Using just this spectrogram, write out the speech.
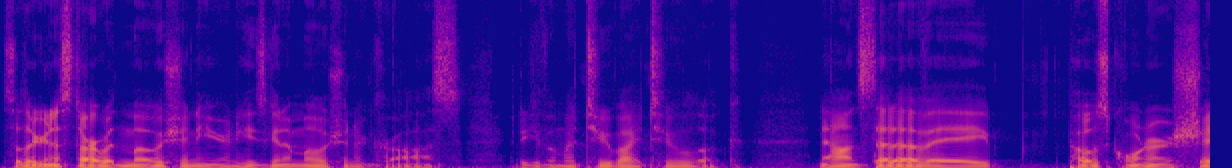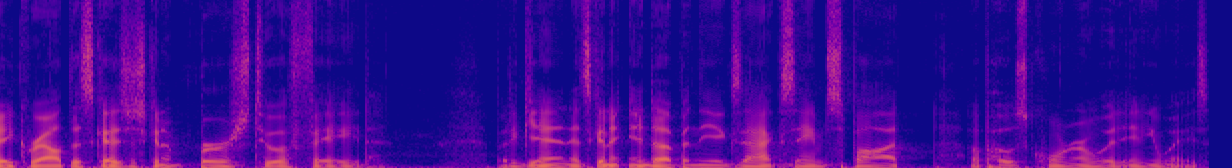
So they're going to start with motion here, and he's going to motion across to give him a two by two look. Now, instead of a post corner shake route, this guy's just going to burst to a fade. But again, it's going to end up in the exact same spot a post corner would, anyways.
